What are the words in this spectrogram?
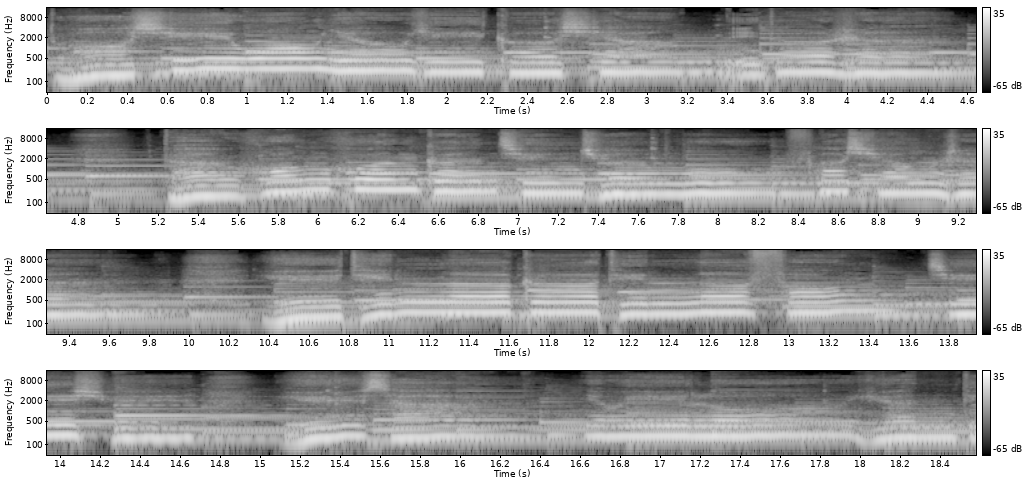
多希望有一个像你的人。但黄昏跟清晨无法相认，雨停了，歌停了，风继续，雨伞又遗落原地。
